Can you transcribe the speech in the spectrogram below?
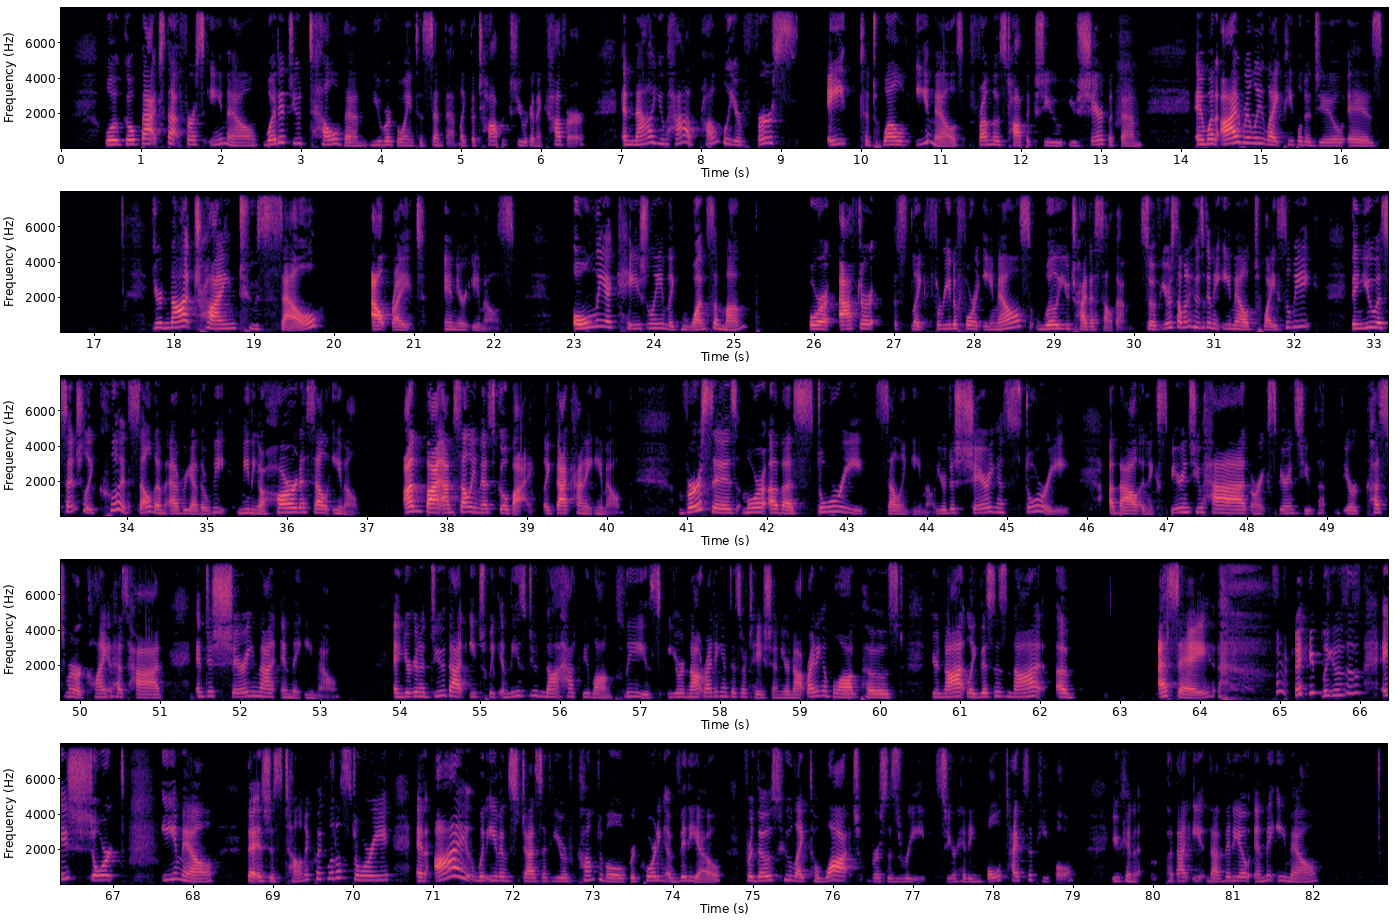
Well, go back to that first email. What did you tell them you were going to send them? Like the topics you were going to cover. And now you have probably your first eight to 12 emails from those topics you you shared with them. And what I really like people to do is you're not trying to sell outright in your emails. Only occasionally, like once a month or after like three to four emails, will you try to sell them. So if you're someone who's going to email twice a week, then you essentially could sell them every other week, meaning a hard sell email. I'm buy I'm selling this, go buy. Like that kind of email. Versus more of a story selling email. You're just sharing a story about an experience you had or experience you've your customer or client has had and just sharing that in the email and you're going to do that each week and these do not have to be long please you're not writing a dissertation you're not writing a blog post you're not like this is not a essay right like this is a short email that is just telling a quick little story and i would even suggest if you're comfortable recording a video for those who like to watch versus read so you're hitting both types of people you can put that e- that video in the email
